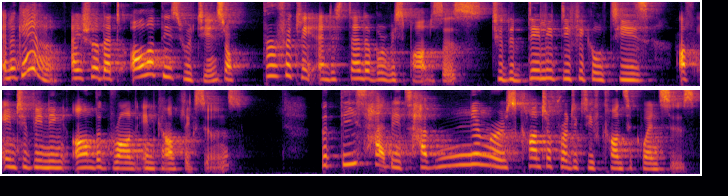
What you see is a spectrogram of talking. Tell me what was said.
And again, I show that all of these routines are perfectly understandable responses to the daily difficulties of intervening on the ground in conflict zones. But these habits have numerous counterproductive consequences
